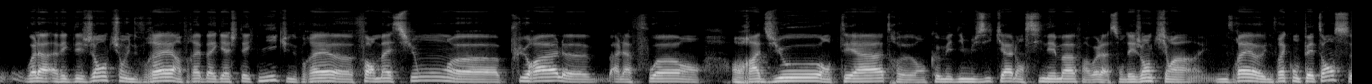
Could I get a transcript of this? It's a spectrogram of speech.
voilà, avec des gens qui ont une vraie, un vrai bagage technique, une vraie euh, formation euh, plurale, euh, à la fois en, radio, en théâtre, en comédie musicale, en cinéma. Enfin voilà, sont des gens qui ont un, une vraie, une vraie compétence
